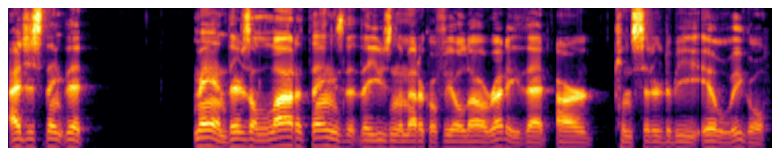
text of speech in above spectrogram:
I just think that, man, there's a lot of things that they use in the medical field already that are considered to be illegal.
